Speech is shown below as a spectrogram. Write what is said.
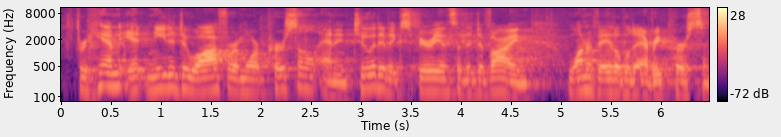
For him, it needed to offer a more personal and intuitive experience of the divine, one available to every person.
